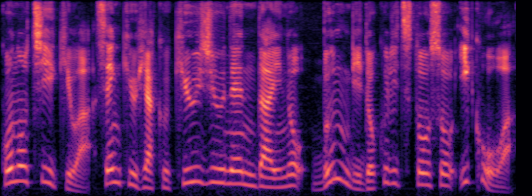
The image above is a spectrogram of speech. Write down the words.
この地域は1990年代の分離独立闘争以降は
